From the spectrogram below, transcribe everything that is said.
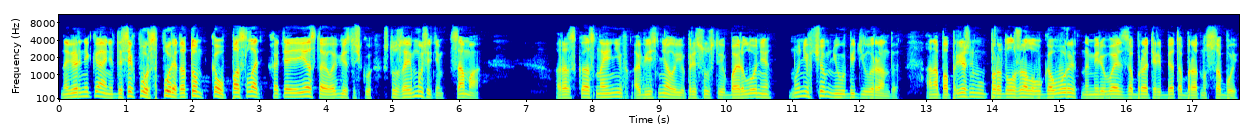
Наверняка они до сих пор спорят о том, кого послать, хотя я и оставила весточку, что займусь этим сама. Рассказ Найниф объяснял ее присутствие в Байрлоне, но ни в чем не убедил Ранда. Она по-прежнему продолжала уговоры, намереваясь забрать ребят обратно с собой.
